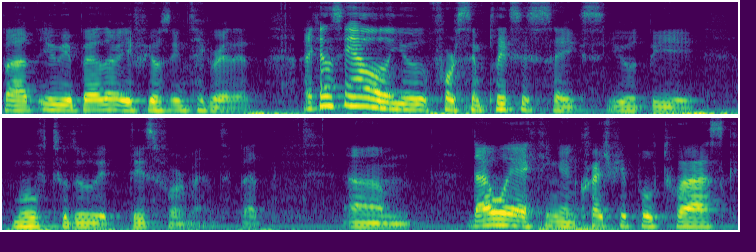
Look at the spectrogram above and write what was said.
but it would be better if it was integrated. I can see how you, for simplicity's sakes, you would be moved to do it this format, but um, that way I think encourage people to ask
